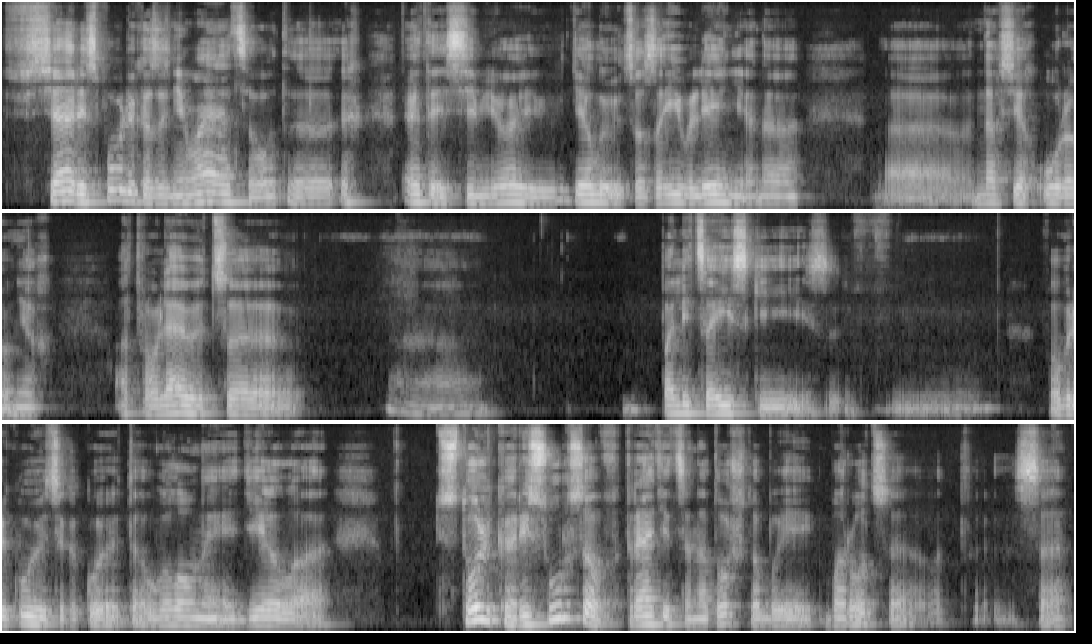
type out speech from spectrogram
вся республика занимается вот э, этой семьей, делаются заявления на, э, на всех уровнях отправляются э, полицейские, фабрикуется какое-то уголовное дело, столько ресурсов тратится на то, чтобы бороться вот с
